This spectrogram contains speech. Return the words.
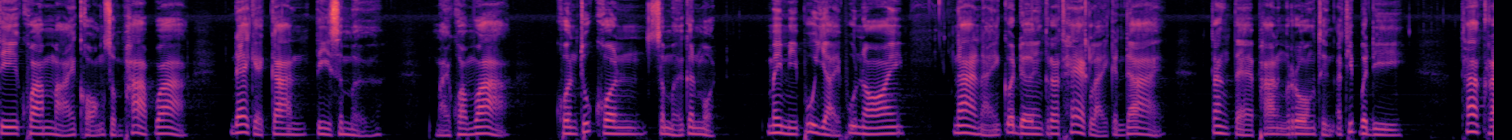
ตีความหมายของสมภาพว่า ได้แก่การตีเสมอ หมายความว่า คนทุกคนเสมอกันหมด ไม่มีผู้ใหญ่ผู้น้อย หน้าไหนก็เดินกระแทกไหลกันได้ ตั้งแต่พานโรงถึงอธิบดี ถ้าใคร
